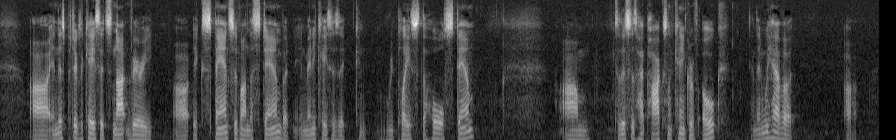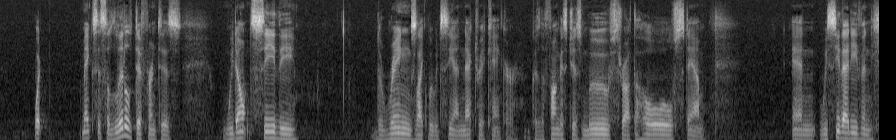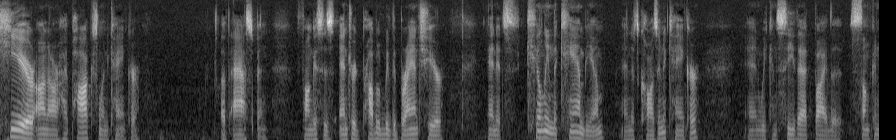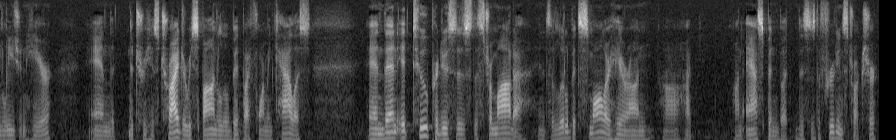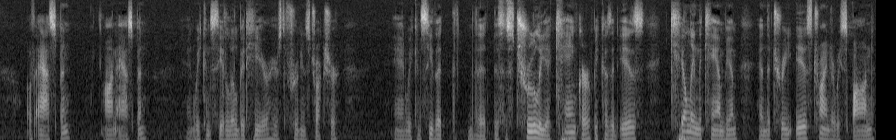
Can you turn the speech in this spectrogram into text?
Uh, in this particular case, it's not very uh, expansive on the stem, but in many cases it can replace the whole stem. Um, so this is hypoxylon canker of oak. And then we have a, uh, what makes this a little different is we don't see the, the rings like we would see on Nectria canker because the fungus just moves throughout the whole stem. And we see that even here on our hypoxylon canker of aspen. Fungus has entered probably the branch here and it's killing the cambium and it's causing a canker and we can see that by the sunken lesion here. And the, the tree has tried to respond a little bit by forming callus. And then it too produces the stromata, and it's a little bit smaller here on, uh, on aspen, but this is the fruiting structure of aspen, on aspen. And we can see it a little bit here. Here's the fruiting structure. And we can see that, that this is truly a canker because it is killing the cambium, and the tree is trying to respond.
